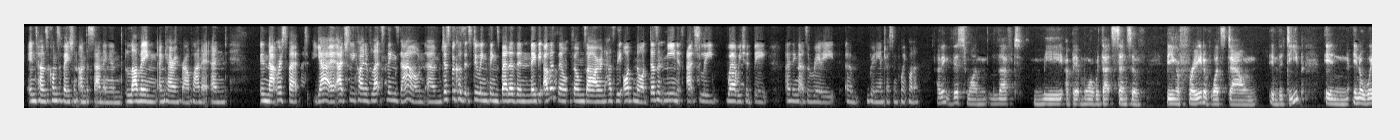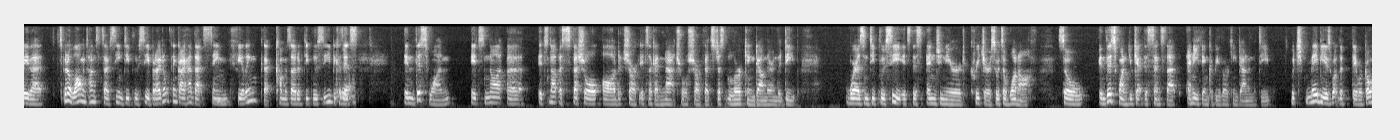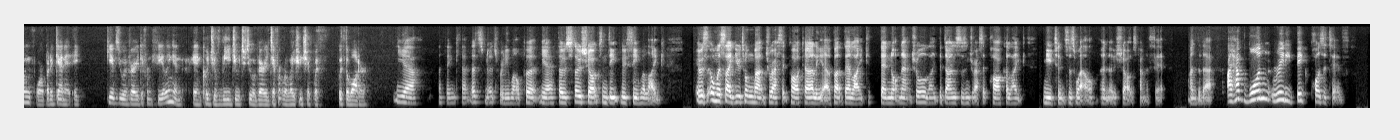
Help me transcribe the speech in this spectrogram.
in terms of conservation, understanding, and loving and caring for our planet. And in that respect, yeah, it actually kind of lets things down. Um, just because it's doing things better than maybe other fil- films are and has the odd nod doesn't mean it's actually where we should be. I think that's a really, um, really interesting point, Connor. I think this one left me a bit more with that sense of being afraid of what's down in the deep in in a way that it's been a long time since I've seen Deep Blue Sea, but I don't think I had that same mm. feeling that comes out of Deep Blue Sea because yeah. it's in this one, it's not a it's not a special odd shark. It's like a natural shark that's just lurking down there in the deep. Whereas in Deep Blue Sea, it's this engineered creature, so it's a one-off. So in this one, you get this sense that anything could be lurking down in the deep, which maybe is what the, they were going for. But again, it, it gives you a very different feeling, and and could you lead you to a very different relationship with with the water. Yeah, I think that that's that's really well put. Yeah, those those sharks in Deep Blue Sea were like it was almost like you were talking about Jurassic Park earlier, but they're like they're not natural. Like the dinosaurs in Jurassic Park are like mutants as well, and those sharks kind of fit under that. I have one really big positive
